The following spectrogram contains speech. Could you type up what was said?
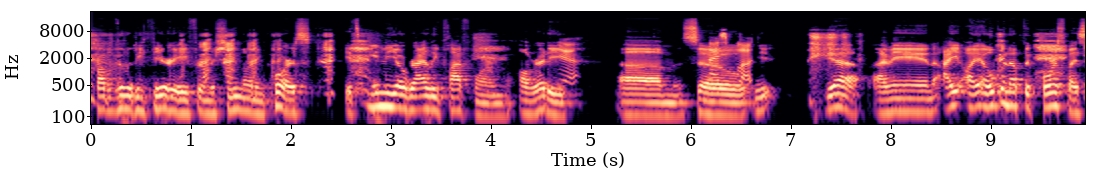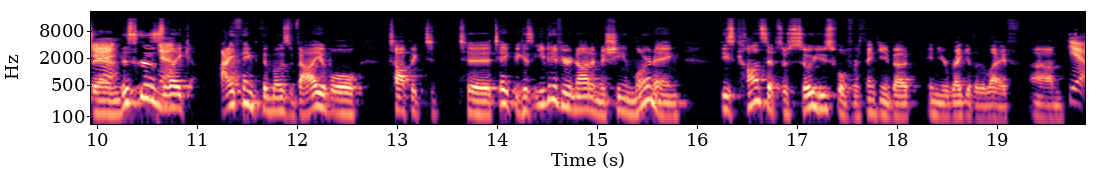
probability theory for machine learning course, it's in the O'Reilly platform already. Yeah. Um, so plug. y- yeah, I mean, I, I open up the course by saying Yeah, this is yeah. like I think the most valuable topic to, to take because even if you're not in machine learning, these concepts are so useful for thinking about in your regular life. Um, Yeah.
